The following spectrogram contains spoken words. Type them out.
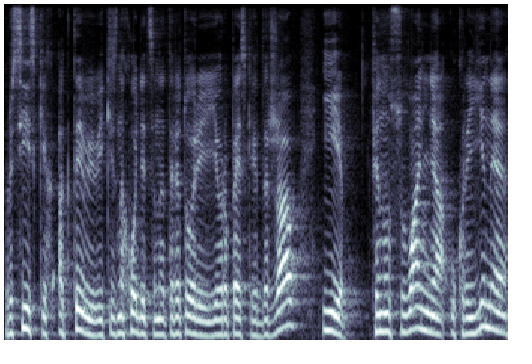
російських активів, які знаходяться на території європейських держав, і фінансування України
